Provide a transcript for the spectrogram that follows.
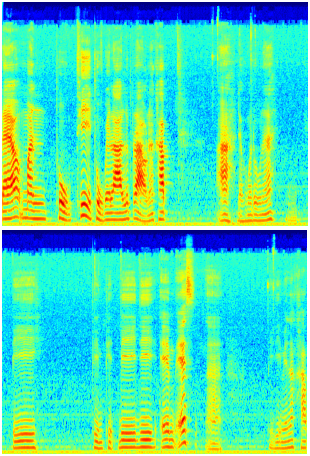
แล้วมันถูกที่ถูกเวลาหรือเปล่านะครับ อะ เดี๋ยวผมมาดูนะ B พิมพ์ผิด BDMS อ่า BDMS นะครับ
